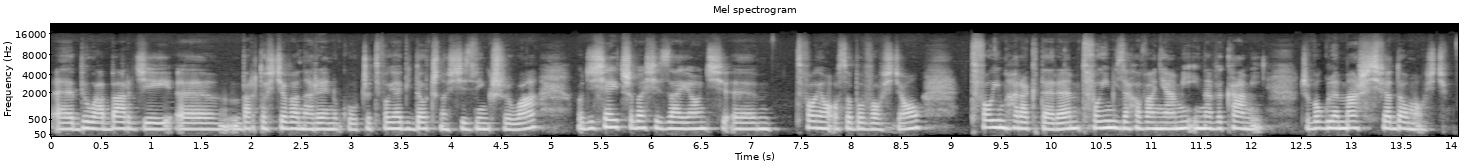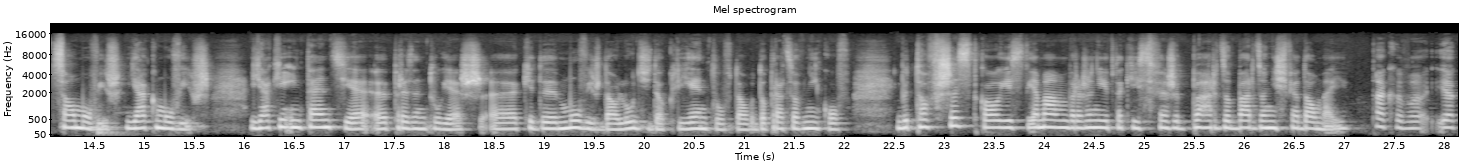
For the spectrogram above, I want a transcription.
e, była bardziej e, wartościowa na rynku, czy Twoja widoczność się zwiększyła, bo dzisiaj trzeba się zająć Twoją osobowością, Twoim charakterem, Twoimi zachowaniami i nawykami. Czy w ogóle masz świadomość, co mówisz, jak mówisz, jakie intencje e, prezentujesz, e, kiedy mówisz do ludzi, do klientów, do, do pracowników. Jakby to wszystko jest, ja mam wrażenie, w takiej sferze bardzo, bardzo nieświadomej. Tak, jak,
